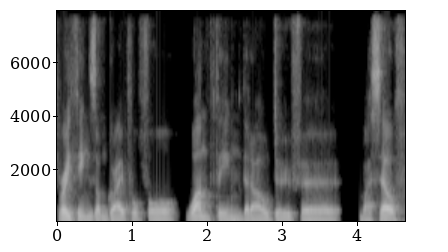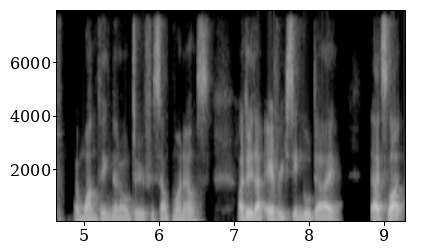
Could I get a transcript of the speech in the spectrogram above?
three things I'm grateful for, one thing that I'll do for myself, and one thing that I'll do for someone else. I do that every single day. That's like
